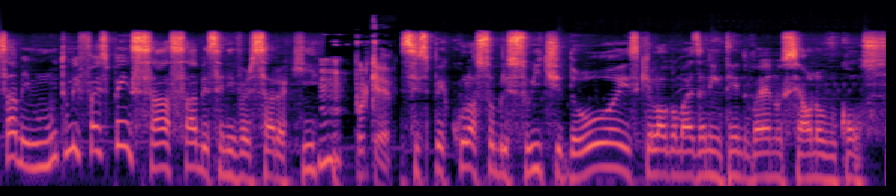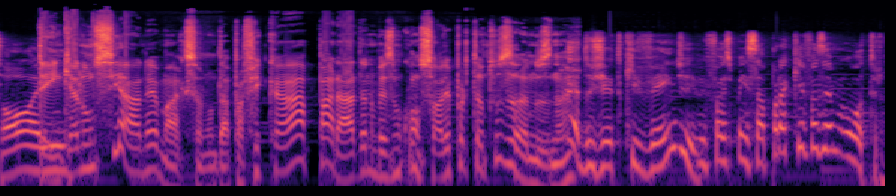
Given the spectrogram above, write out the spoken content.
sabe, muito me faz pensar, sabe, esse aniversário aqui. Hum, por quê? Se especula sobre Switch 2, que logo mais a Nintendo vai anunciar um novo console. Tem que anunciar, né, Max? Não dá pra ficar parada no mesmo console por tantos anos, né? É, do jeito que vende, me faz pensar, pra que fazer outro?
